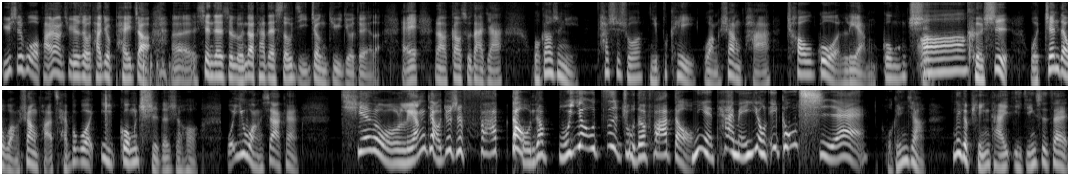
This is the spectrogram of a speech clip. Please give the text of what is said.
于是乎，我爬上去的时候，他就拍照。呃，现在是轮到他在收集证据就对了。哎，然后告诉大家，我告诉你，他是说你不可以往上爬超过两公尺。哦，可是我真的往上爬，才不过一公尺的时候，我一往下看，天哦，我两脚就是发抖，你知道，不由自主的发抖。你也太没用，一公尺哎、我跟你讲，那个平台已经是在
